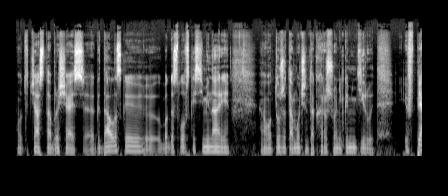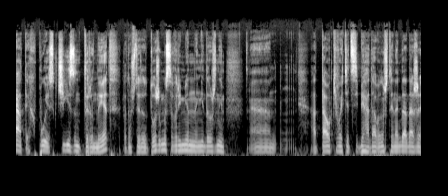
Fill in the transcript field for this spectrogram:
Вот часто обращаясь к Далласской богословской семинарии. Вот тоже там очень так хорошо они комментируют. В-пятых, поиск через интернет, потому что это тоже мы современно не должны э, отталкивать от себя, да, потому что иногда даже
